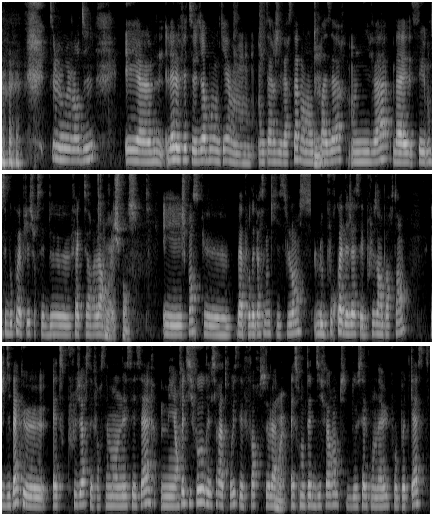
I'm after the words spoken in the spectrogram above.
Toujours aujourd'hui. Et euh, là, le fait de se dire, bon, ok, on, on tergiverse pas pendant mm. trois heures, on y va, bah, on s'est beaucoup appuyé sur ces deux facteurs-là. En ouais, je pense. Et je pense que bah, pour des personnes qui se lancent, le pourquoi déjà, c'est plus important. Je dis pas que être plusieurs, c'est forcément nécessaire, mais en fait, il faut réussir à trouver ces forces-là. Elles seront peut-être différentes de celles qu'on a eues pour le podcast,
